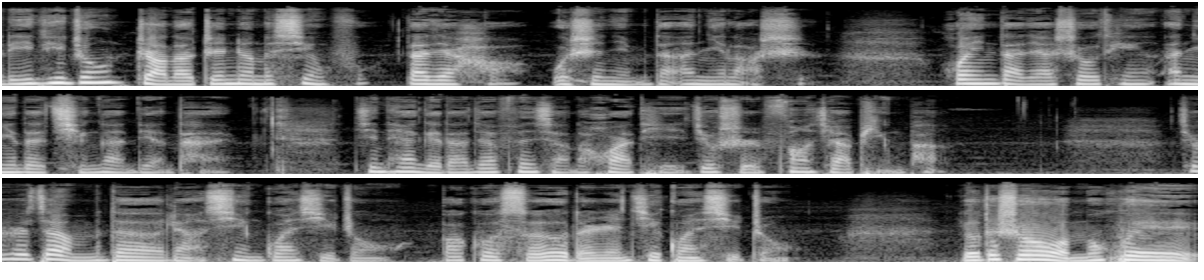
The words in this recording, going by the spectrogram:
聆听中找到真正的幸福。大家好，我是你们的安妮老师，欢迎大家收听安妮的情感电台。今天给大家分享的话题就是放下评判，就是在我们的两性关系中，包括所有的人际关系中，有的时候我们会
